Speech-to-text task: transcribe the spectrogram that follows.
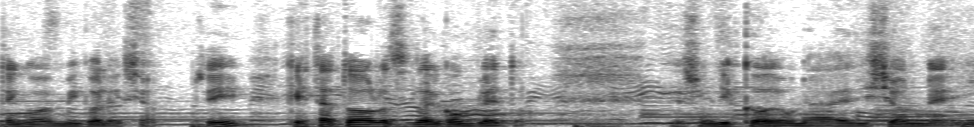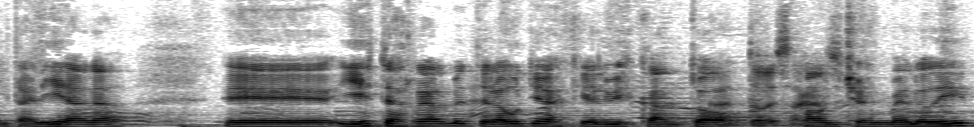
tengo en mi colección, ¿sí? que está todo el recital completo. Es un disco de una edición eh, italiana. eh, y esta es realmente la última vez que Elvis cantó, Cantó Punch and Melody.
